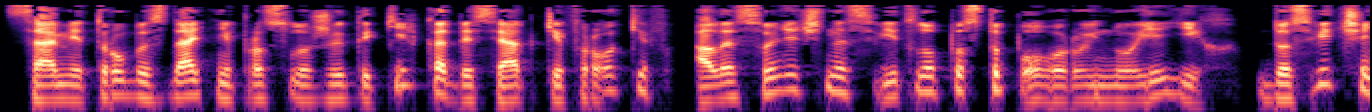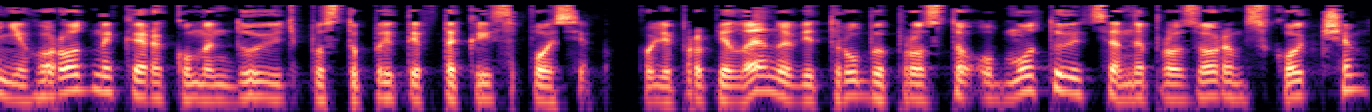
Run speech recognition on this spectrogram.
Самі труби здатні прослужити кілька десятків років, але сонячне світло поступово руйнує їх. Досвідчені городники рекомендують поступити в такий спосіб: поліпропіленові труби просто обмотуються непрозорим скотчем.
